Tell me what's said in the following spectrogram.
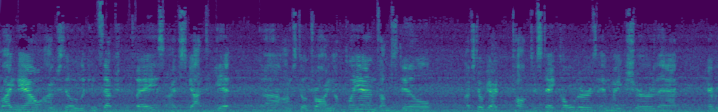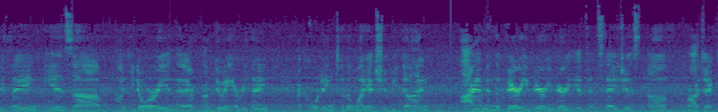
Right now, I'm still in the conceptual phase. I've got to get, uh, I'm still drawing up plans. I'm still, I've still got to talk to stakeholders and make sure that everything is uh, hunky-dory and that I'm doing everything according to the way it should be done. I am in the very, very, very infant stages of Project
